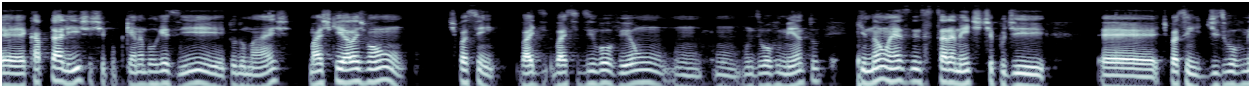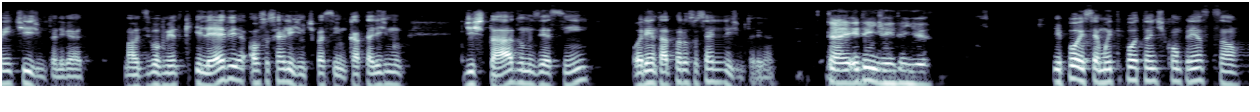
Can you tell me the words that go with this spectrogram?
é, capitalistas, tipo pequena burguesia e tudo mais, mas que elas vão, tipo assim, vai, vai se desenvolver um, um, um desenvolvimento que não é necessariamente tipo de, é, tipo assim, desenvolvimentismo, tá ligado? Mas um desenvolvimento que leve ao socialismo, tipo assim, um capitalismo de Estado, vamos dizer assim, orientado para o socialismo, tá ligado? Tá, entendi, entendi. E, pô, isso é muito importante de compreensão.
